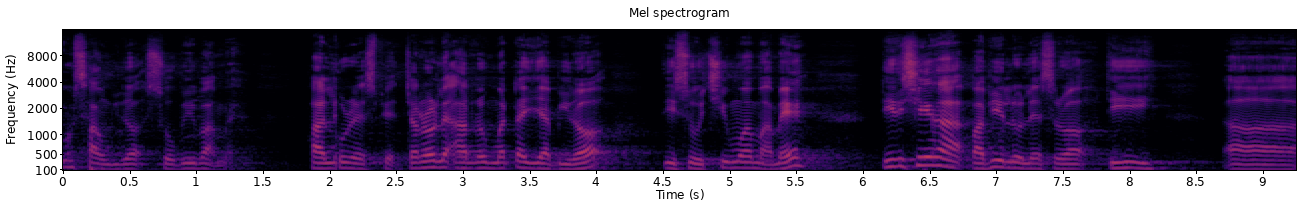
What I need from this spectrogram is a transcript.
ကဥဆောင်ပြီးတော့ဆိုပေးပါမယ် hallelujah ဖြစ်ကျွန်တော်လည်းအားလုံးမတက်ရက်ပြီးတော့ဒီဆိုချီးမွမ်းပါမယ် ဒီတခြင်းကဘာဖြစ်လို့လဲဆိုတော့ဒီအာ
